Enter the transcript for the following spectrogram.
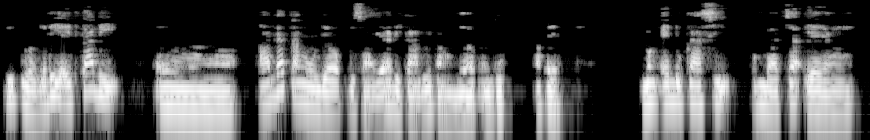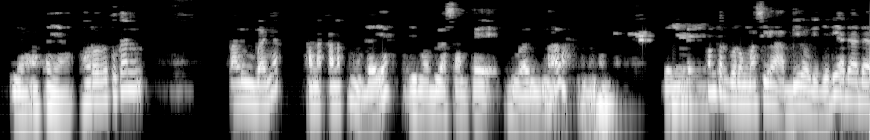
Gitu loh. Jadi ya itu tadi. eh, ada tanggung jawab di saya, di kami tanggung jawab untuk apa ya? Mengedukasi pembaca ya yang yang apa ya? Horor itu kan paling banyak anak-anak muda ya, 15 sampai 25 lah. Gitu kan. Tergolong masih labil gitu. Jadi ada ada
